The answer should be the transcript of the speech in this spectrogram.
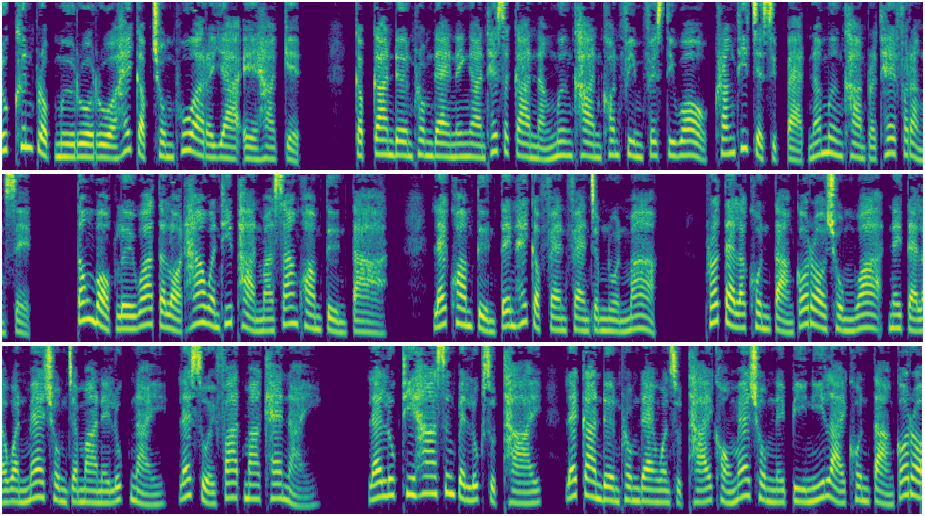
ลุกขึ้นปรบมือรัวๆ ให้กับชมพู่อารยาเอฮาเกต กับการเดินพรมแดงในงานเทศกาลหนังเมืองคานคอนฟิล์มเฟสติวัลครั้งที่ 78 ณ เมืองคานประเทศฝรั่งเศส ต้องบอกเลยว่าตลอด 5 วันที่ผ่านมาสร้างความตื่นตา และความตื่นเต้นให้กับแฟนๆจำนวนมาก เพราะแต่ละคนต่างก็รอชมว่าในแต่ละวันแม่ชมจะมาในลุคไหน และสวยฟาดมากแค่ไหน และลุคที่ 5 ซึ่งเป็นลุคสุดท้าย และการเดินพรมแดงวันสุดท้ายของแม่ชมในปีนี้หลายคนต่างก็รอ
